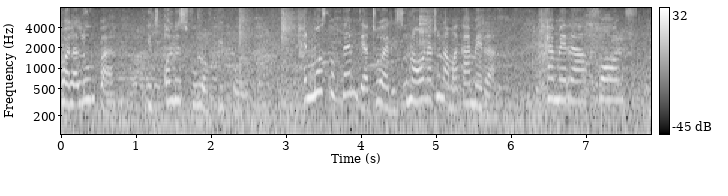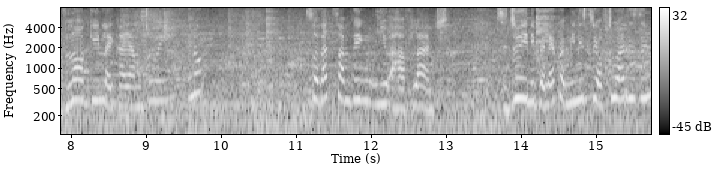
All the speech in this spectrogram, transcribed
Kuala Lumpur, it's always full of people. And most of them, they are tourists. Unaona tu na makamera. Camera, phones, vlogging like I am doing, you know. So that's something new I have learned. Sijui nipelekwe Ministry of Tourism.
